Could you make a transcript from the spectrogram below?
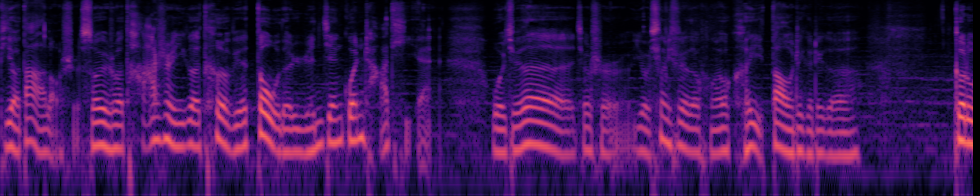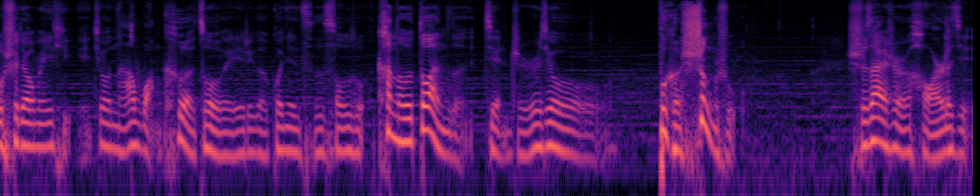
比较大的老师。所以说，他是一个特别逗的人间观察体验。我觉得就是有兴趣的朋友可以到这个这个各路社交媒体，就拿网课作为这个关键词搜索，看到的段子简直就不可胜数，实在是好玩的紧。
